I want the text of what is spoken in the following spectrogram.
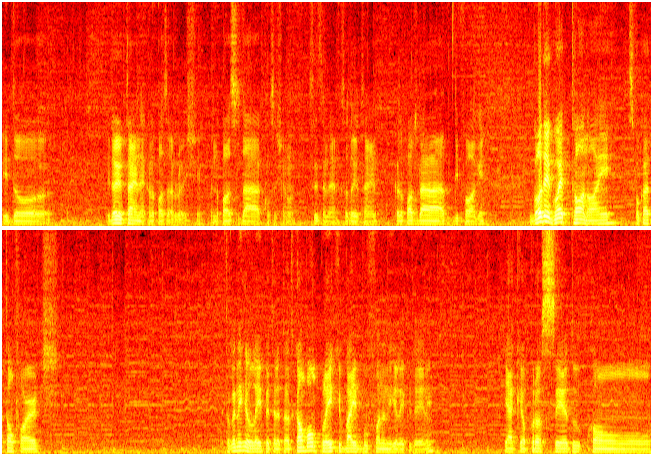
E dou... E dou U-turn, né? Que eu não posso dar Rush. Eu não posso dar... Como se chama? Vocês entenderam? Só dou U-turn. Que eu não posso dar de Fog. Golden Go é tão annoying. Esse Pokémon é tão forte. Eu tô com Annihilape, entretanto, que é um bom play que vai buffando a Annihilape dele. E aqui eu procedo com...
